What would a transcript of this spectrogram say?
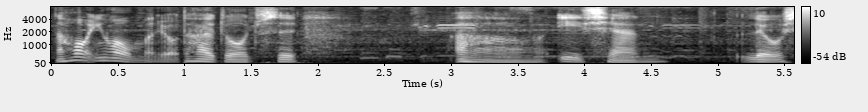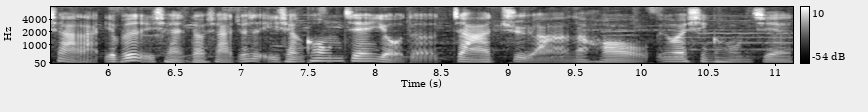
然后因为我们有太多就是啊以前留下来，也不是以前留下来，就是以前空间有的家具啊，然后因为新空间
